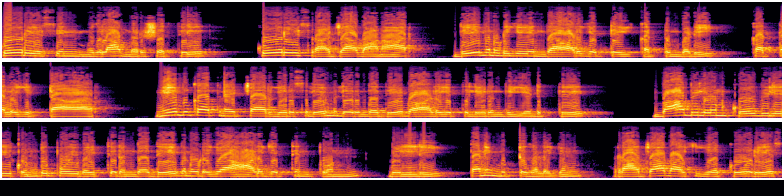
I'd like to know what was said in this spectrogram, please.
கோரேசின் முதலாம் வருஷத்தில் கோரேஸ் ராஜாவானார். தேவனுடைய இந்த ஆலயத்தை கட்டும்படி கட்டளையிட்டார். நேபுகாத் நேச்சார் எருசலேமில் இருந்த தேவ ஆலயத்திலிருந்து எடுத்து பாபிலோன் கோவிலில் கொண்டு போய் வைத்திருந்த தேவனுடைய ஆலயத்தின் பொன் வெள்ளி பனிமுட்டுகளையும் ராஜாவாகிய கோரேஸ்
